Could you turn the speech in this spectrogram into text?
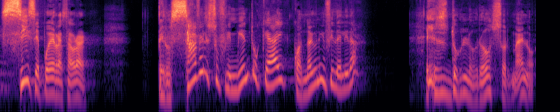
Sí se puede restaurar. Pero ¿sabe el sufrimiento que hay cuando hay una infidelidad? Es doloroso, hermano.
